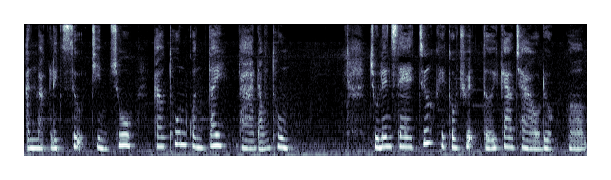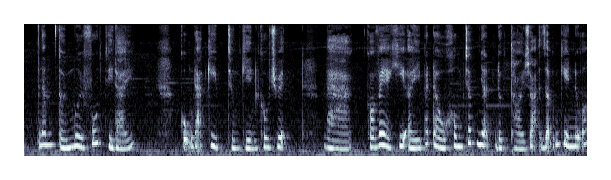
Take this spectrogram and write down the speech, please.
Ăn mặc lịch sự chỉn chu Áo thun quần tây và đóng thùng. Chú lên xe trước khi câu chuyện tới cao trào được ờ, uh, 5 tới 10 phút gì đấy. Cũng đã kịp chứng kiến câu chuyện Và có vẻ khi ấy bắt đầu không chấp nhận được thói dọa dẫm kia nữa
